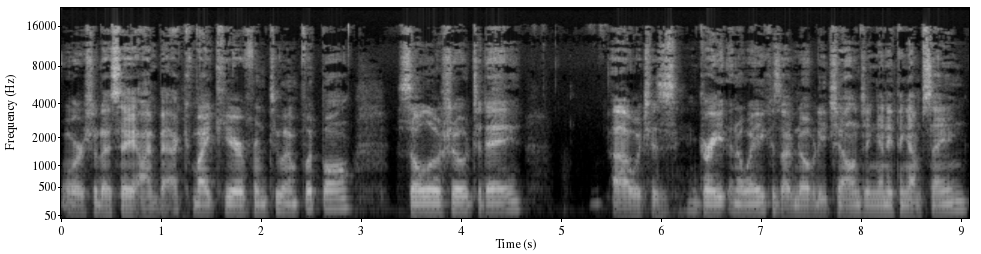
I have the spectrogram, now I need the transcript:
or should I say, I'm back. Mike here from 2M Football, solo show today, uh, which is great in a way because I have nobody challenging anything I'm saying.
